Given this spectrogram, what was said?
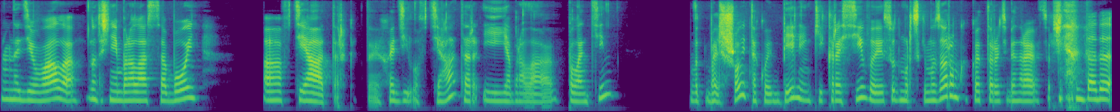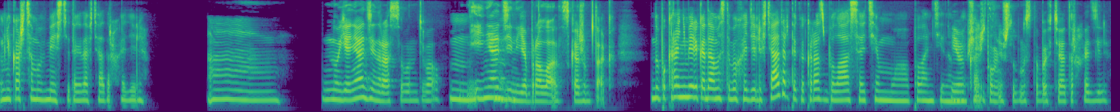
надевала, ну точнее брала с собой э, в театр, я ходила в театр, и я брала палантин, вот большой такой, беленький, красивый, с удмуртским узором, который тебе нравится очень. Да-да, мне кажется, мы вместе тогда в театр ходили. Ну, я не один раз его надевала. И не один я брала, скажем так. Ну, по крайней мере, когда мы с тобой ходили в театр, ты как раз была с этим э, палантином. Я вообще кажется. не помню, чтобы мы с тобой в театр ходили.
